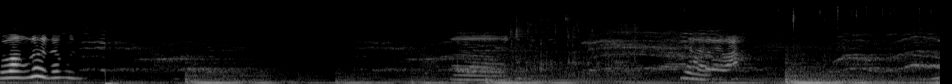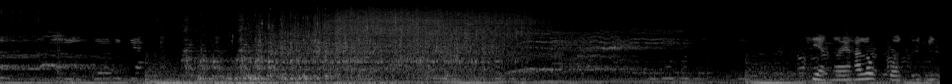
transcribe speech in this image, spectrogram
ระวังลื่นนะมึงเออนี่อะไร เสียงอะไรคะรบกวนนิดนึง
